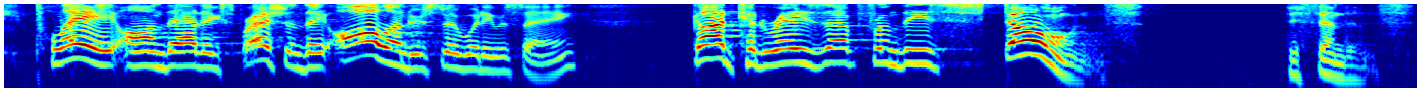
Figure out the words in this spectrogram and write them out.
play on that expression. They all understood what he was saying. God could raise up from these stones descendants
